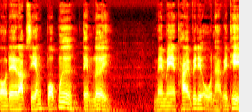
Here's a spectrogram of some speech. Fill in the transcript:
ก็ได้รับเสียงปรบมือเต็มเลย แม่แม่ถ่ายวิดีโอหนาเวที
